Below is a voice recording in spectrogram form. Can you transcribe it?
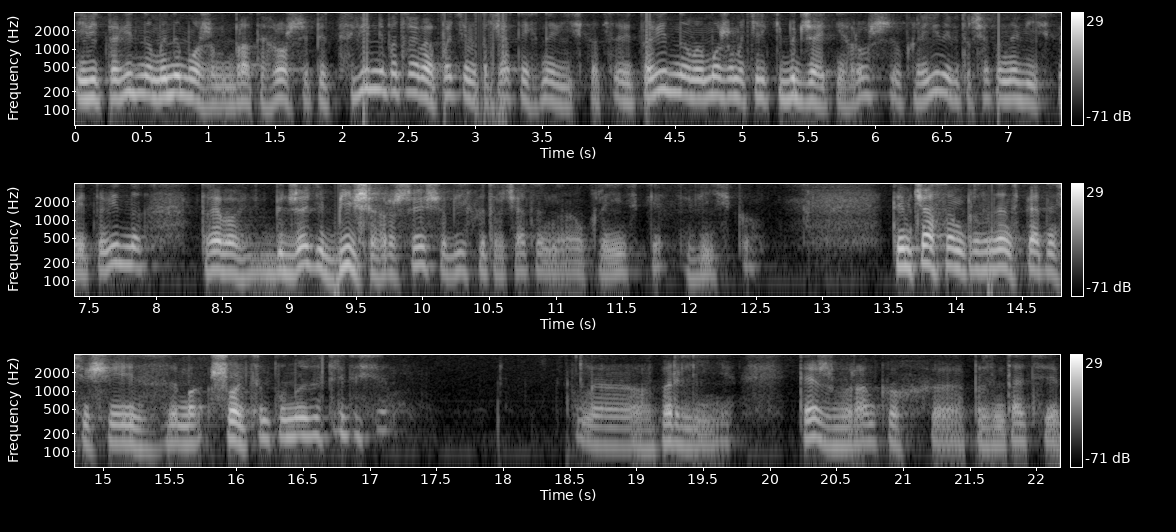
І відповідно ми не можемо брати гроші під цивільні потреби, а потім витрачати їх на військо. Це відповідно ми можемо тільки бюджетні гроші України витрачати на військо. Відповідно, треба в бюджеті більше грошей, щоб їх витрачати на українське військо. Тим часом президент в п'ятницю ще із Шольцем планує зустрітися е, в Берліні, теж в рамках е, презентації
